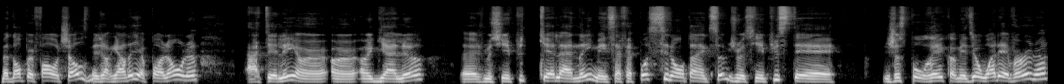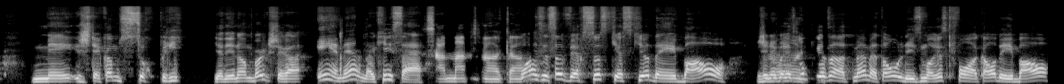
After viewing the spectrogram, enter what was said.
maintenant on peut faire autre chose, mais j'ai regardé il y a pas long, là, à télé, un, un, un gala. Euh, je me souviens plus de quelle année, mais ça fait pas si longtemps que ça. Je me souviens plus si c'était juste pour rire, comédien, whatever, là. Mais j'étais comme surpris. Il y a des numbers que j'étais comme, hey man, ok, ça. Ça marche encore. Ouais, c'est ça, versus qu'est-ce qu'il y a dans les bars. J'ai l'impression ouais. que présentement, mettons, les humoristes qui font encore des bars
